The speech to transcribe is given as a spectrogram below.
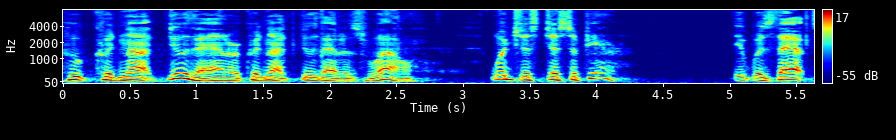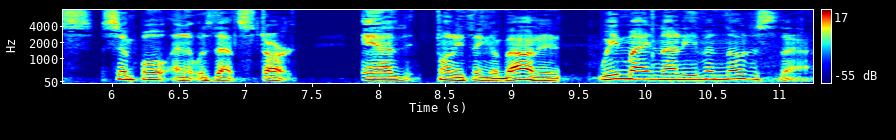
who could not do that or could not do that as well would just disappear. It was that simple and it was that stark. And funny thing about it, we might not even notice that.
